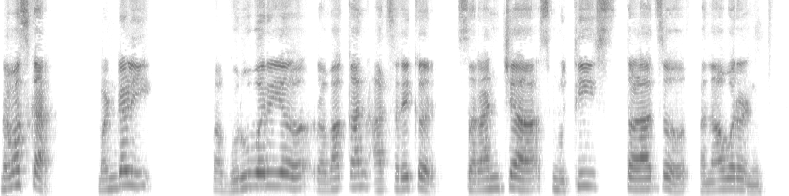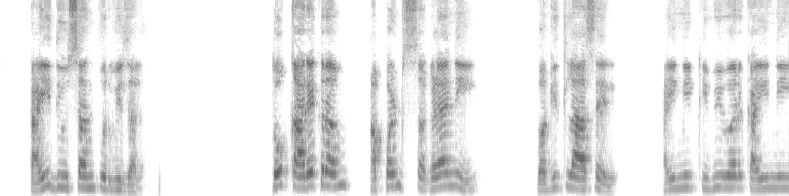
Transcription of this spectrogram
नमस्कार. मंडळी गुरुवर्य रमाकांत आचरेकर सरांच्या स्मृतीस्थळाचं अनावरण काही दिवसांपूर्वी झालं. तो कार्यक्रम आपण सगळ्यांनी बघितला असेल काहींनी टीव्हीवर काहींनी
